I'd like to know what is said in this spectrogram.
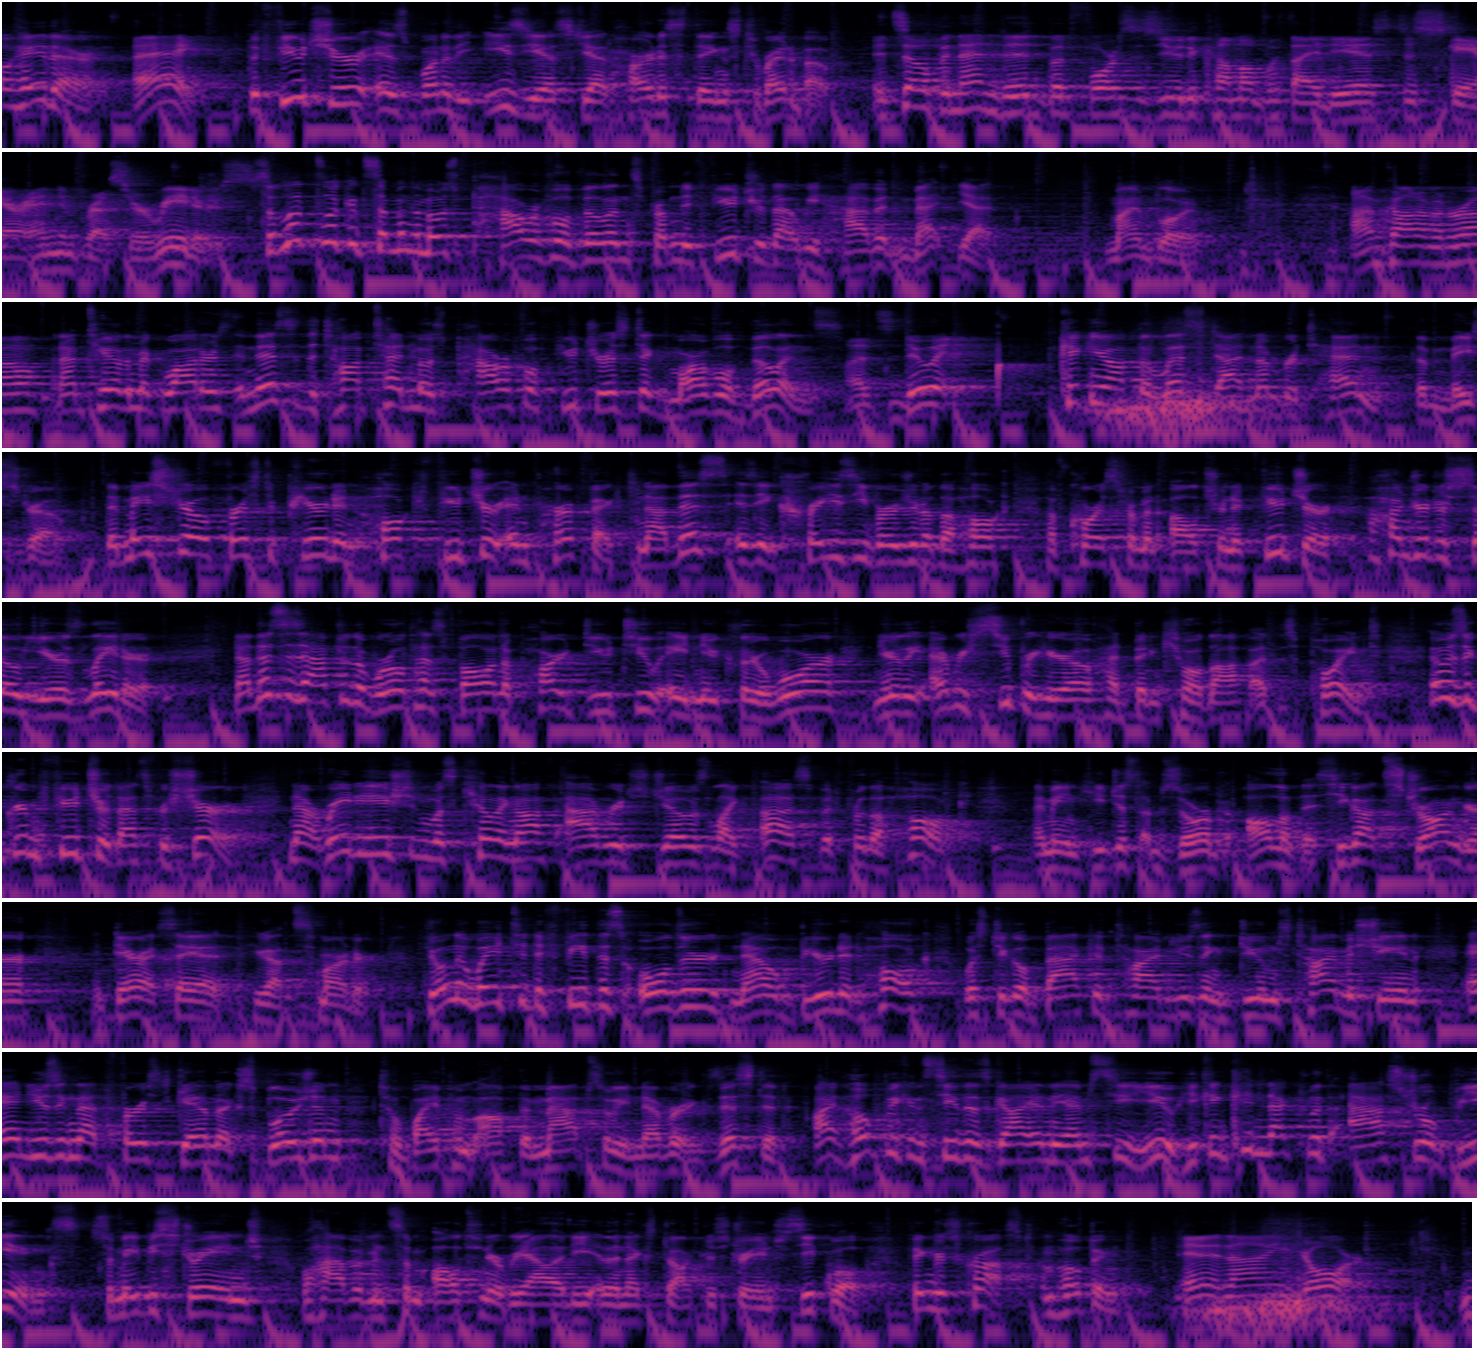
Oh hey there! Hey! The future is one of the easiest yet hardest things to write about. It's open-ended, but forces you to come up with ideas to scare and impress your readers. So let's look at some of the most powerful villains from the future that we haven't met yet. Mind blowing. I'm Connor Munro. And I'm Taylor McWatters, and this is the top 10 most powerful futuristic Marvel villains. Let's do it! Kicking off the list at number 10, the Maestro. The Maestro first appeared in Hulk Future Imperfect. Now this is a crazy version of the Hulk, of course from an alternate future, a hundred or so years later. Now this is after the world has fallen apart due to a nuclear war, nearly every superhero had been killed off at this point. It was a grim future that's for sure. Now radiation was killing off average Joes like us, but for the Hulk, I mean he just absorbed all of this. He got stronger, and dare I say it, he got smarter. The only way to defeat this older, now bearded Hulk was to go back in time time using Doom's time machine and using that first gamma explosion to wipe him off the map so he never existed. I hope we can see this guy in the MCU. He can connect with astral beings, so maybe Strange will have him in some alternate reality in the next Doctor Strange sequel. Fingers crossed, I'm hoping. In at 9, Gorr.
